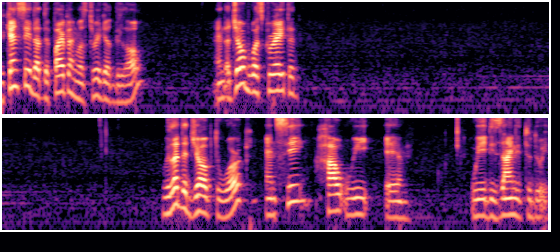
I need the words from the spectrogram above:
You can see that the pipeline was triggered below and a job was created. We let the job to work and see how we um, we designed it to do it.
